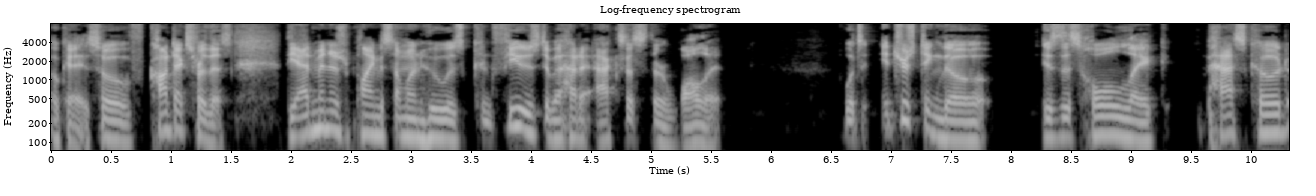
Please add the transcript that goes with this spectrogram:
Okay, so context for this the admin is replying to someone who was confused about how to access their wallet. What's interesting though is this whole like passcode,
